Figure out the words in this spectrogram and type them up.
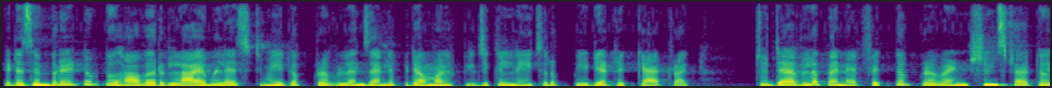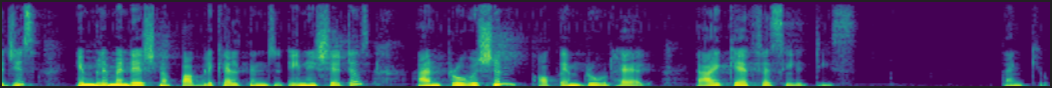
It is imperative to have a reliable estimate of prevalence and epidemiological nature of pediatric cataract to develop an effective prevention strategies, implementation of public health in- initiatives, and provision of improved health, eye care facilities. Thank you.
